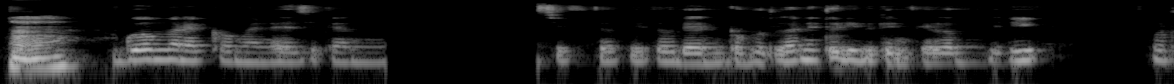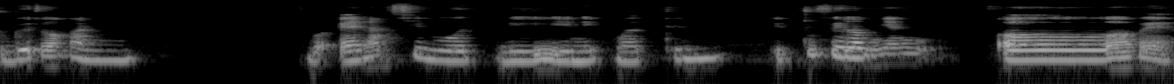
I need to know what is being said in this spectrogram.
Hmm. gue merekomendasikan Jobs itu dan kebetulan itu dibikin film. Jadi menurut gue itu akan enak sih buat dinikmatin. Itu filmnya eh apa ya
